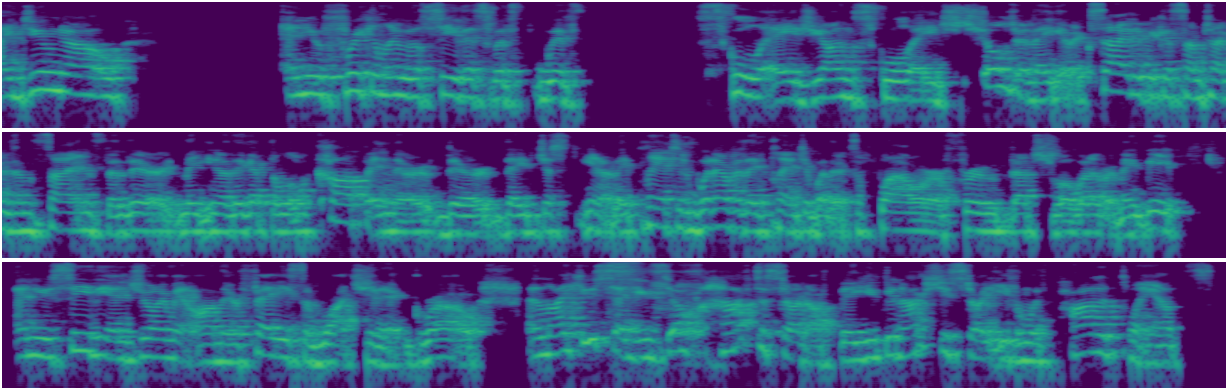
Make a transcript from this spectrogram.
I do know, and you frequently will see this with, with school age, young school age children, they get excited because sometimes in science that they're, they, you know, they get the little cup and they're, they're, they just, you know, they planted whatever they planted, whether it's a flower, a fruit, vegetable, whatever it may be. And you see the enjoyment on their face of watching it grow. And like you said, you don't have to start off big. You can actually start even with potted plants.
